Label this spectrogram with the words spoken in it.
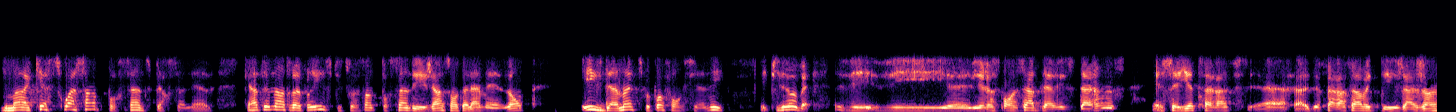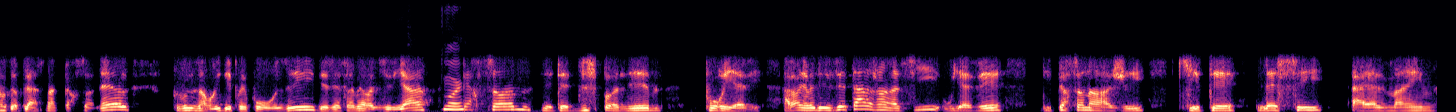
il manquait 60% du personnel. Quand une entreprise puis 60% des gens sont à la maison, évidemment tu ne peux pas fonctionner. Et puis là, ben, les, euh, les, responsables de la résidence essayaient de faire, de faire affaire avec des agences de placement de personnel. Vous nous envoyer des préposés, des infirmières auxiliaires. Personne n'était disponible pour y aller. Alors, il y avait des étages entiers où il y avait des personnes âgées qui étaient laissées à elles-mêmes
